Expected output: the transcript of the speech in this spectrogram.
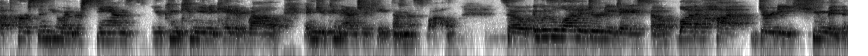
a person who understands, you can communicate it well, and you can educate them as well. So it was a lot of dirty days, though. A lot of hot, dirty, humid,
